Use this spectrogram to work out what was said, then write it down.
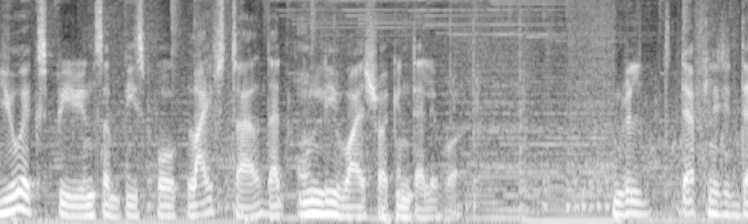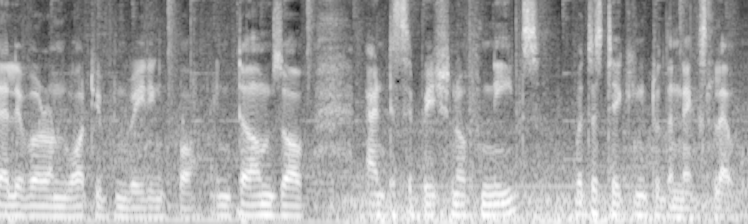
you experience a bespoke lifestyle that only Viceroy can deliver. We'll definitely deliver on what you've been waiting for in terms of anticipation of needs, but just taking it to the next level.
